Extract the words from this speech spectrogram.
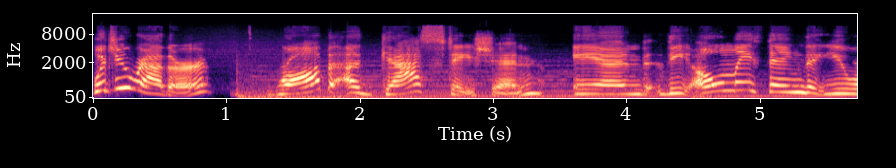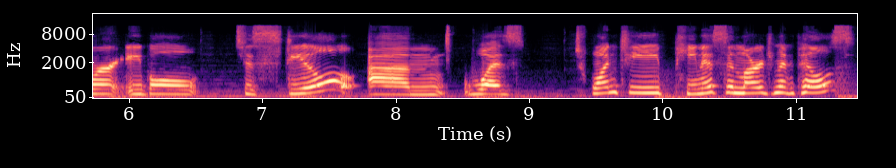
Would you rather rob a gas station and the only thing that you were able to steal um, was 20 penis enlargement pills?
